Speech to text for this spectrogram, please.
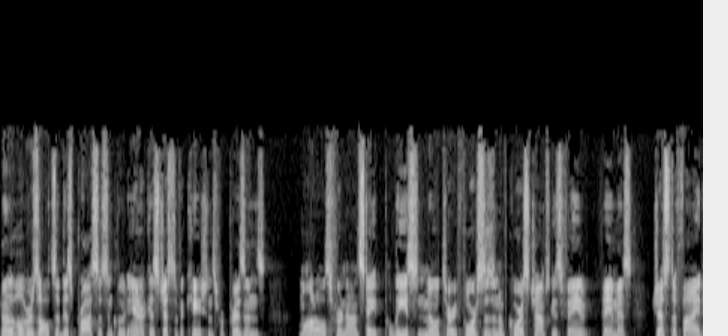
Notable results of this process include anarchist justifications for prisons, models for non state police and military forces, and of course, Chomsky's fam- famous justified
